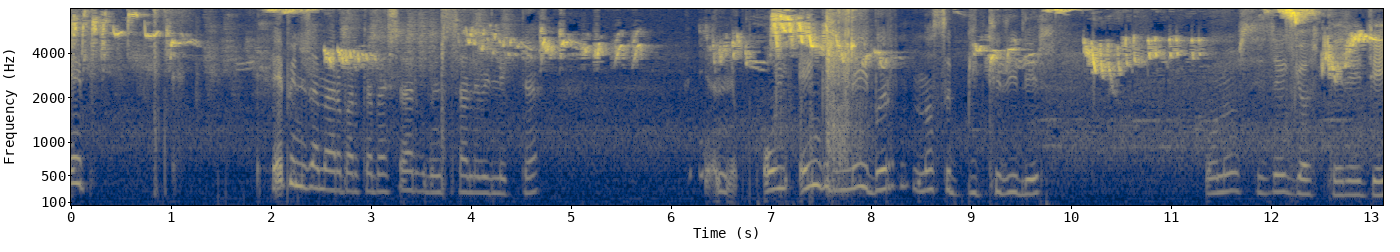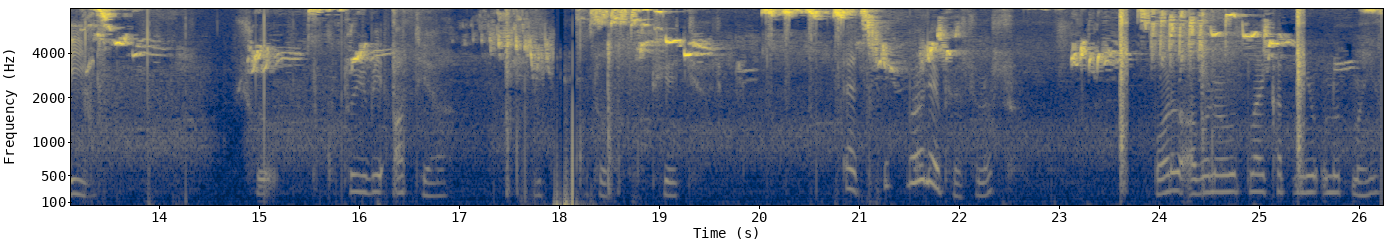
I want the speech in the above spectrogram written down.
Hep, hepinize merhaba arkadaşlar. Bugün sizlerle birlikte yani oyun Angry Neighbor nasıl bitirilir onu size göstereceğim. Şu kutuyu bir at ya. Kutu. İhtiyacım. Evet böyle yapıyorsunuz. Bu arada abone olup like atmayı unutmayın.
